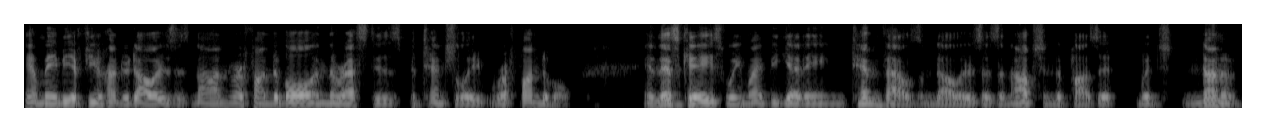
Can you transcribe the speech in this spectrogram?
you know maybe a few hundred dollars is non-refundable and the rest is potentially refundable. In this case we might be getting $10000 as an option deposit which none of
